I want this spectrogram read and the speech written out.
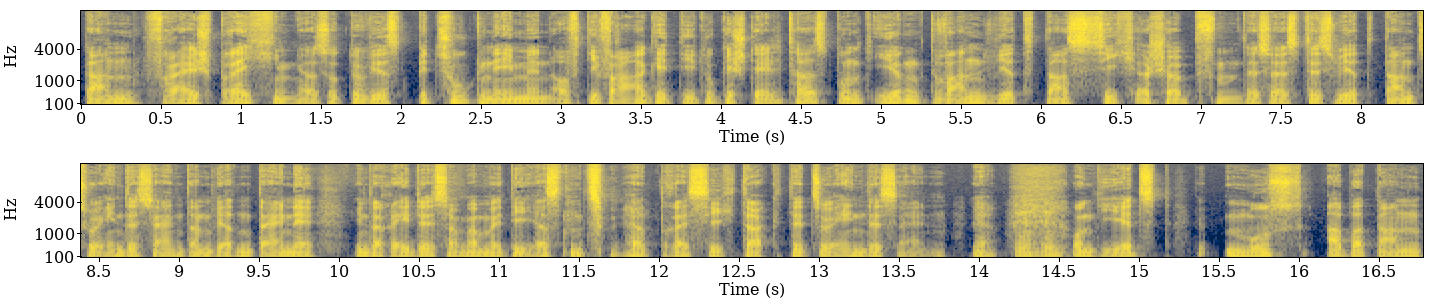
dann frei sprechen. Also du wirst Bezug nehmen auf die Frage, die du gestellt hast und irgendwann wird das sich erschöpfen. Das heißt, es wird dann zu Ende sein. Dann werden deine in der Rede, sagen wir mal, die ersten 32 Takte zu Ende sein. Ja? Mhm. Und jetzt muss aber dann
